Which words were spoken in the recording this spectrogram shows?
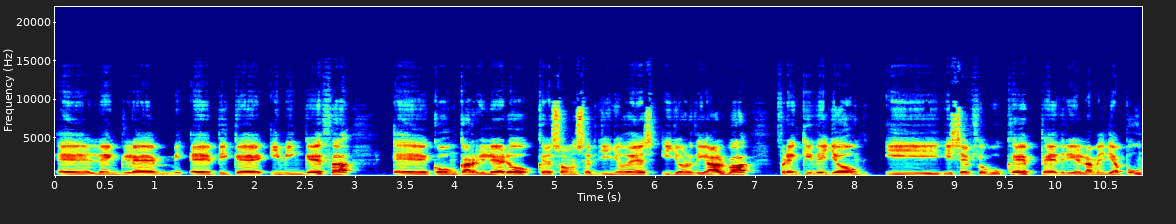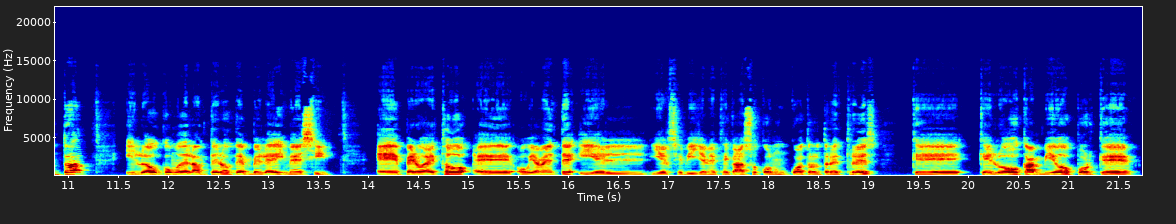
eh, Lenglet, eh, Piqué y Mingueza. Eh, con carrileros que son Serginho Des y Jordi Alba, Frenkie de Jong y, y, Sergio Busquets, Pedri en la media punta, y luego como delanteros Dembélé y Messi. Eh, pero esto, obviamente, y el, y el Sevilla en este caso, con un 4-3-3 que, luego cambió porque,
